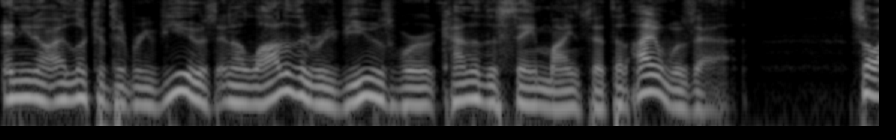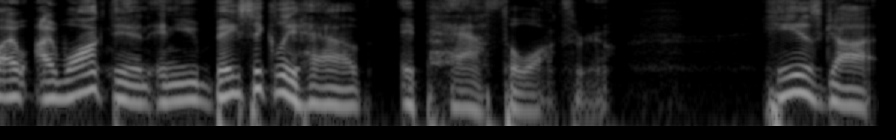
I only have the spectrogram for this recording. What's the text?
and you know I looked at the reviews, and a lot of the reviews were kind of the same mindset that I was at. So I I walked in, and you basically have a path to walk through. He has got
